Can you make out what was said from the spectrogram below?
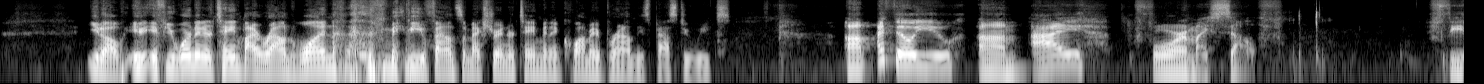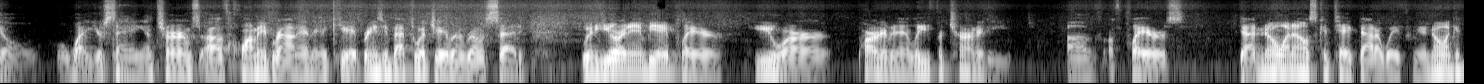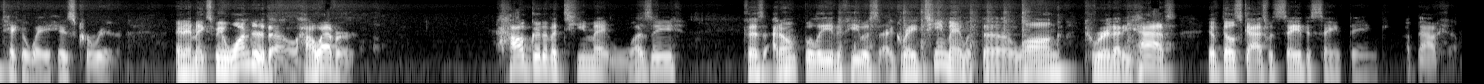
You know, if, if you weren't entertained by round one, maybe you found some extra entertainment in Kwame Brown these past two weeks. Um, I feel you. Um, I, for myself, feel what you're saying in terms of Kwame Brown, and it brings me back to what Jalen Rose said. When you're an NBA player, you are part of an elite fraternity of, of players that no one else can take that away from you. No one can take away his career. And it makes me wonder, though, however, how good of a teammate was he? Because I don't believe if he was a great teammate with the long career that he has, if those guys would say the same thing about him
